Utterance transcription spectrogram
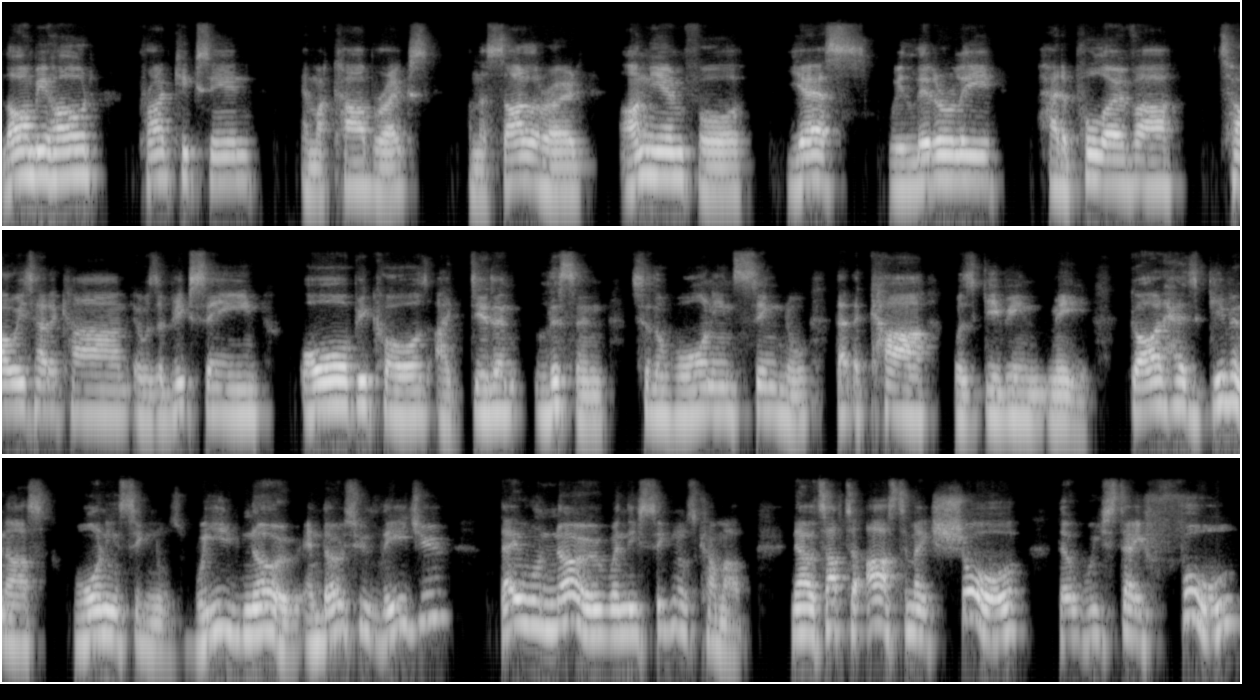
Lo and behold, pride kicks in and my car breaks on the side of the road on the M4. Yes, we literally had to pull over. Towies had a come. It was a big scene all because I didn't listen to the warning signal that the car was giving me. God has given us warning signals. We know, and those who lead you, they will know when these signals come up. Now it's up to us to make sure that we stay full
